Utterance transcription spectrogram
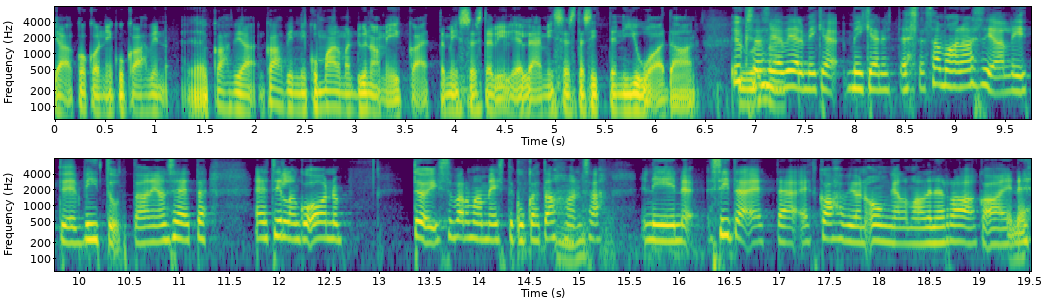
ja koko niin kuin kahvin, kahvia, kahvin niin kuin maailman dynamiikka, että missä sitä viljellään ja missä sitä sitten juodaan. Yksi Juuri asia näin. vielä, mikä, mikä nyt tässä samaan asiaan liittyen vituttaa, niin on se, että että silloin kun on töissä, varmaan meistä kuka tahansa, niin sitä, että, että kahvi on ongelmallinen raaka-aine,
